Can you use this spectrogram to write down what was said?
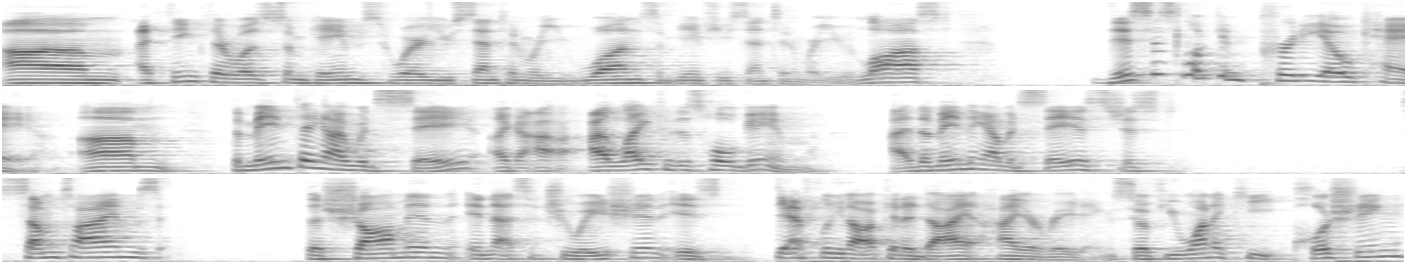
Um, I think there was some games where you sent in where you won. Some games you sent in where you lost this is looking pretty okay. Um, the main thing I would say, like I, I liked this whole game. I, the main thing I would say is just sometimes the shaman in that situation is definitely not going to die at higher ratings. So if you want to keep pushing,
